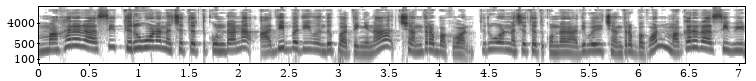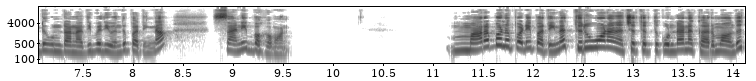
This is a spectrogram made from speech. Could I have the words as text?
மகர ராசி திருவோண நட்சத்திரத்துக்கு உண்டான அதிபதி வந்து பார்த்தீங்கன்னா சந்திர பகவான். திருவோண நட்சத்திரத்துக்கு உண்டான அதிபதி சந்திர பகவான். மகர ராசி வீடு உண்டான அதிபதி வந்து பார்த்தீங்கன்னா சனி பகவான். மரபணுப்படி பார்த்தீங்கன்னா திருவோண நட்சத்திரத்துக்கு உண்டான கர்மா வந்து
